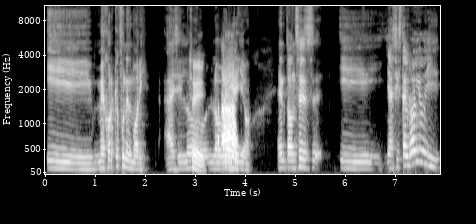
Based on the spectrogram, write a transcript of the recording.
y mejor que Funes Mori, así lo, Sí. lo Ah. veía yo. Entonces, y, y así está el rollo y,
